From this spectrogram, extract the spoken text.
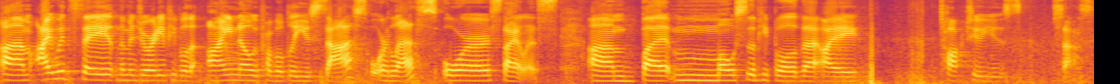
Um, I would say the majority of people that I know probably use Sass or less or Stylus. Um, but most of the people that I talk to use Sass.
